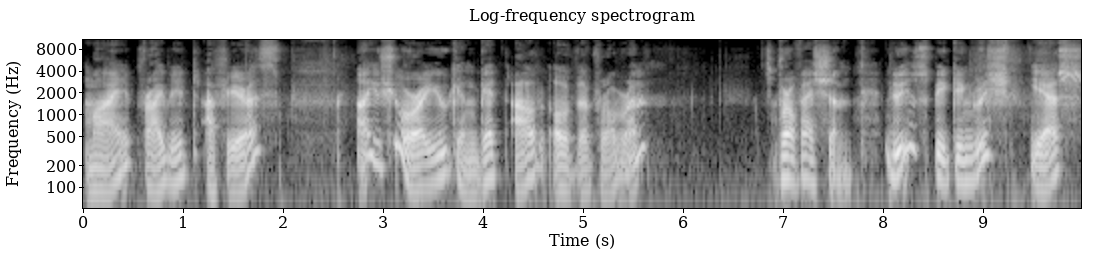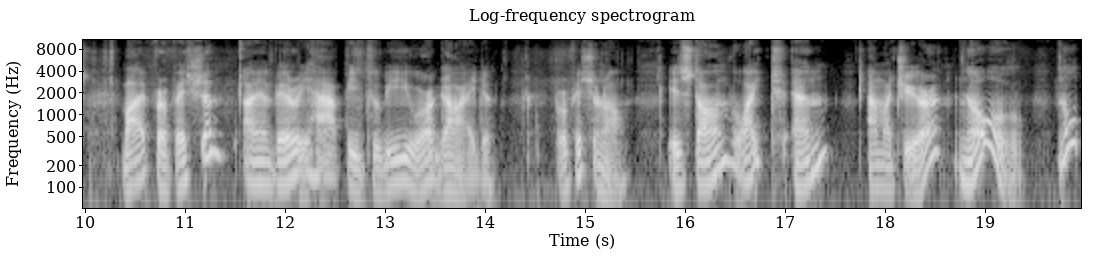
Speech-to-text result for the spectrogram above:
my private affairs? Are you sure you can get out of the problem? Profession. Do you speak English? Yes. By profession, I am very happy to be your guide. Professional. Is Don White an amateur? No, not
